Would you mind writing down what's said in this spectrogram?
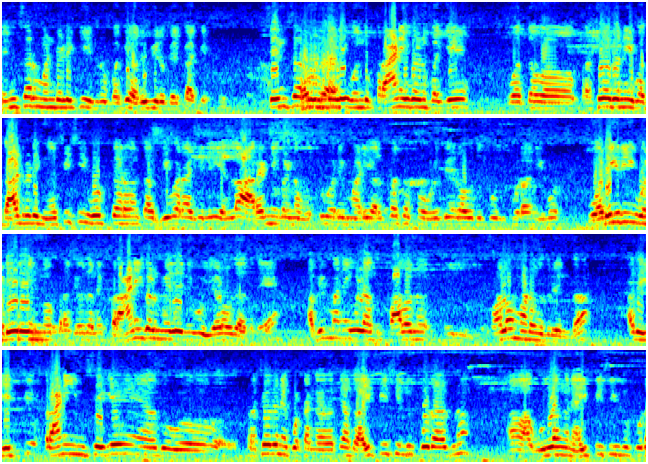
ಸೆನ್ಸರ್ ಮಂಡಳಿಗೆ ಇದ್ರ ಬಗ್ಗೆ ಅರಿವಿರಬೇಕಾಗಿತ್ತು ಸೆನ್ಸರ್ ಮಂಡಳಿ ಒಂದು ಪ್ರಾಣಿಗಳ ಬಗ್ಗೆ ಅಥವಾ ಪ್ರಚೋದನೆ ಇವತ್ತು ಆಲ್ರೆಡಿ ನಶಿಸಿ ಹೋಗ್ತಾ ಇರುವಂತಹ ಜೀವರಾಶಿಲಿ ಎಲ್ಲಾ ಅರಣ್ಯಗಳನ್ನ ಒತ್ತುವರಿ ಮಾಡಿ ಅಲ್ಪ ಸ್ವಲ್ಪ ಉಳಿದಿರೋದಕ್ಕೂ ಕೂಡ ನೀವು ಒಡೀರಿ ಒಡೀರಿ ಅನ್ನೋ ಪ್ರಚೋದನೆ ಪ್ರಾಣಿಗಳ ಮೇಲೆ ನೀವು ಹೇಳೋದಾದ್ರೆ ಅಭಿಮಾನಿಗಳು ಅದು ಫಾಲೋ ಫಾಲೋ ಮಾಡೋದ್ರಿಂದ ಅದು ಹೆಚ್ಚು ಪ್ರಾಣಿ ಹಿಂಸೆಗೆ ಅದು ಪ್ರಚೋದನೆ ಕೊಟ್ಟಂಗಾಗುತ್ತೆ ಅದು ಐ ಪಿ ಸಿಲು ಕೂಡ ಅದನ್ನ ಉಲ್ಲಂಘನೆ ಐ ಪಿ ಸಿಲು ಕೂಡ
